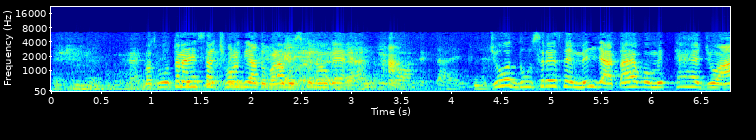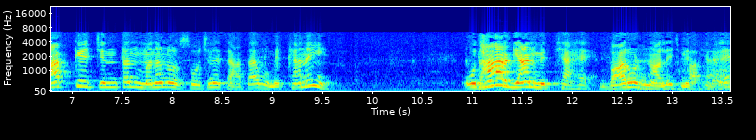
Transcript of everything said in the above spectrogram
बस उतना हिस्सा छोड़ दिया तो बड़ा मुश्किल हो गया। हाँ। जो दूसरे से मिल जाता है वो मिथ्या है जो आपके चिंतन मनन और सोचने से आता है वो मिथ्या नहीं। है उधार ज्ञान मिथ्या है बारोड नॉलेज मिथ्या है।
